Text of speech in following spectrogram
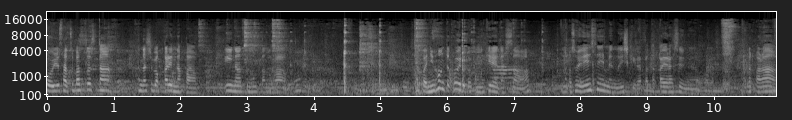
こういう殺伐とした話ばっかりなんかいいなと思ったのがやっぱ日本ってトイレとかも綺麗だしさなんかそういう衛生面の意識がやっぱ高いらしいのよ。だから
